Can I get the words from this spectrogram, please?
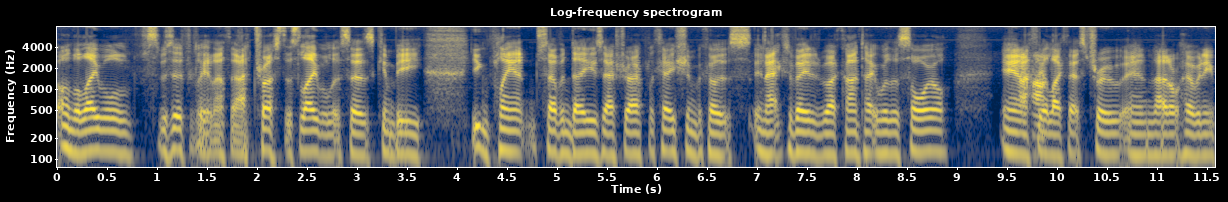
on the label specifically, and I, th- I trust this label. It says can be you can plant seven days after application because it's inactivated by contact with the soil, and I Uh-huh. feel like that's true. And I don't have any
